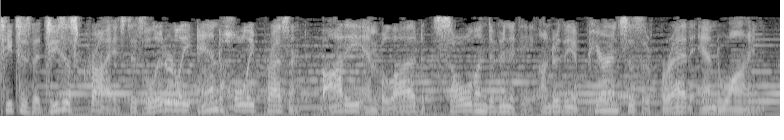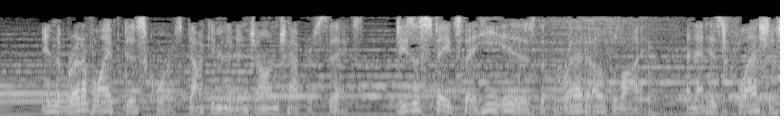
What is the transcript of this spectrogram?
Teaches that Jesus Christ is literally and wholly present, body and blood, soul and divinity, under the appearances of bread and wine. In the Bread of Life discourse, documented in John chapter 6, Jesus states that He is the bread of life, and that His flesh is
